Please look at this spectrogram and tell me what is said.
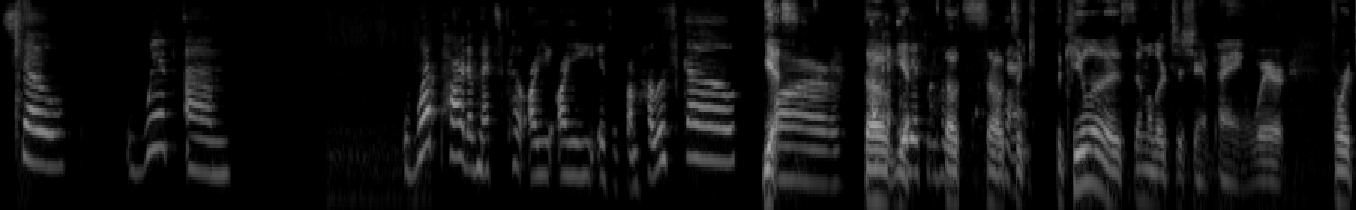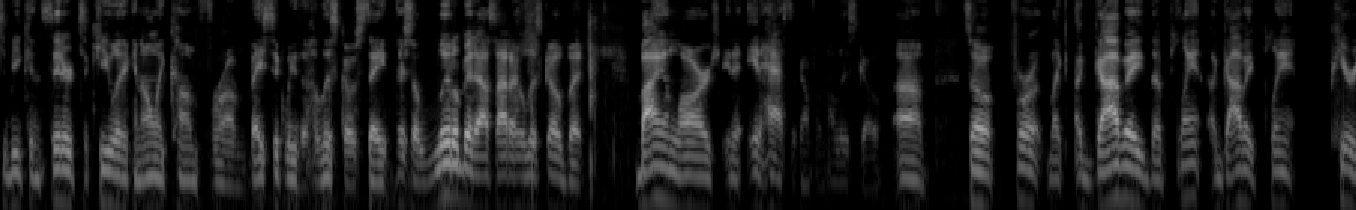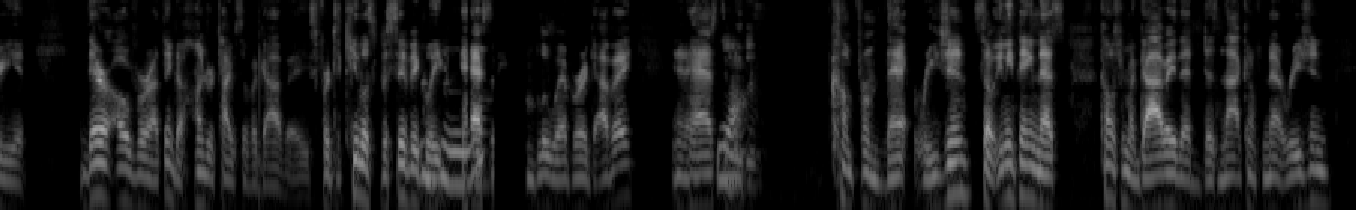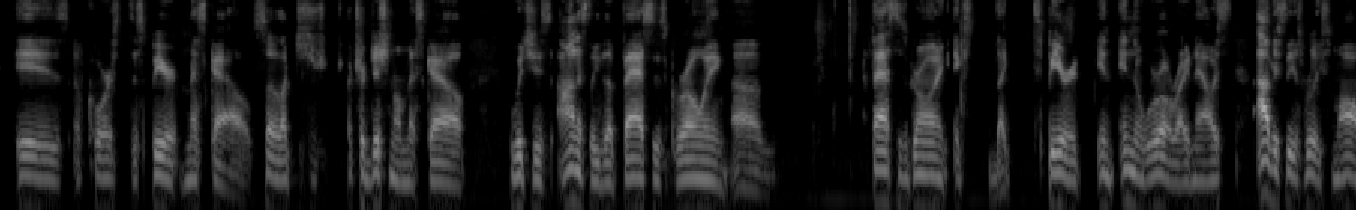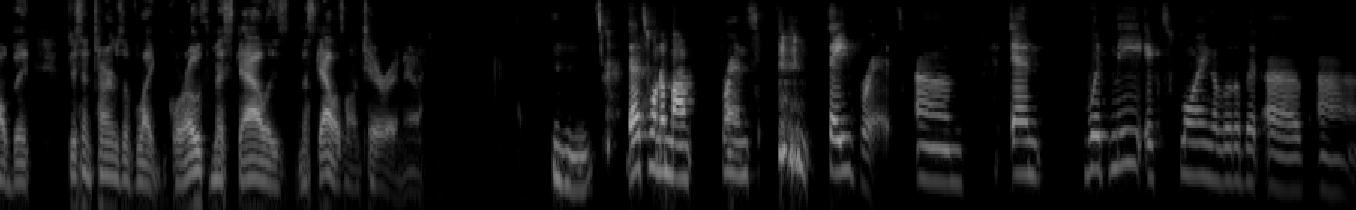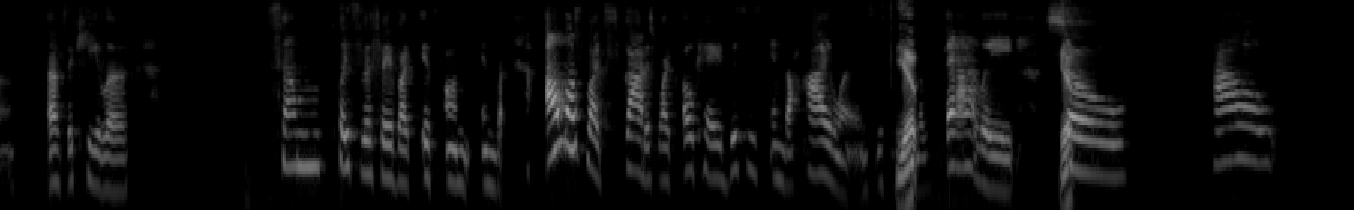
So with um what part of Mexico are you are you is it from Jalisco Yes. or So okay, yeah. it So so Okay. te- tequila is similar to champagne, where for it to be considered tequila, it can only come from basically the Jalisco state. There's a little bit outside of Jalisco, but by and large, it it has to come from Jalisco. Um, so for like agave, the plant agave plant period, there are over I think a hundred types of agaves. For tequila specifically, it Mm-hmm. has to be from Blue Weber agave, and it has to be come from that region. So anything that's comes from agave that does not come from that region is, of course, the spirit mezcal. So like just a traditional mezcal, which is honestly the fastest growing, um, fastest growing ex- like spirit in in the world right now. It's obviously it's really small, but just in terms of like growth, mezcal is mezcal is on tear right now. hmm That's one of my friends' favorite. Um, and with me exploring a little bit of uh, of tequila, some places they say like it's on in the almost like Scottish, like okay, this is in the Highlands, this is in Yep, the Valley. yep. So how?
